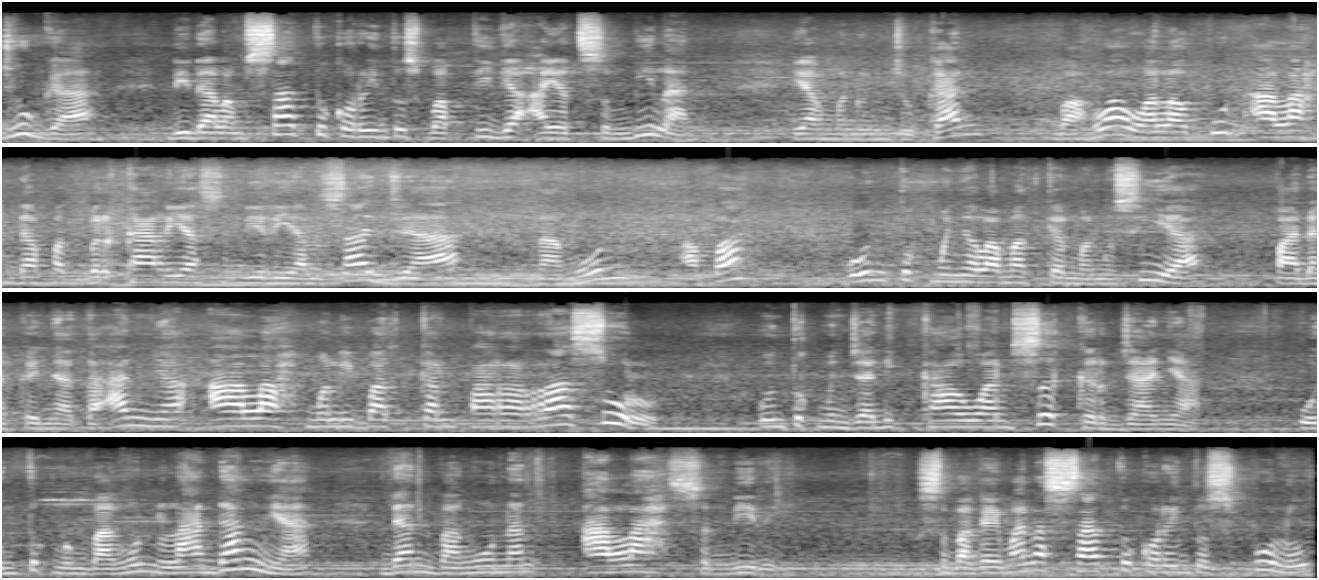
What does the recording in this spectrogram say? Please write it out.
Juga di dalam 1 Korintus bab 3 ayat 9 yang menunjukkan bahwa walaupun Allah dapat berkarya sendirian saja namun apa? Untuk menyelamatkan manusia pada kenyataannya Allah melibatkan para rasul untuk menjadi kawan sekerjanya, untuk membangun ladangnya dan bangunan Allah sendiri. Sebagaimana 1 Korintus 10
